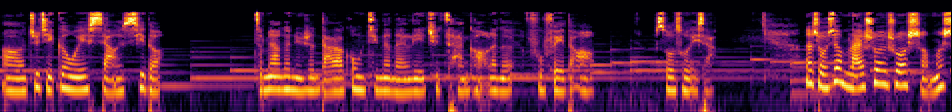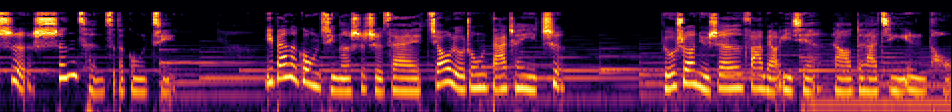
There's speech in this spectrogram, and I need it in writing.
啊，具体更为详细的，怎么样跟女生达到共情的能力，去参考那个付费的啊，搜索一下。那首先我们来说一说什么是深层次的共情。一般的共情呢，是指在交流中达成一致。比如说，女生发表意见，然后对她进行认同，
